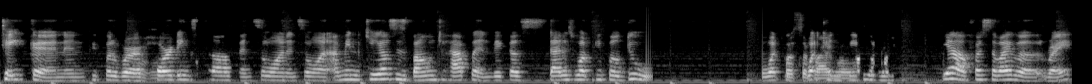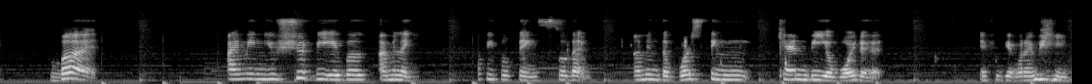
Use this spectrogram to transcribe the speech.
taken, and people were Mhm. hoarding stuff, and so on and so on. I mean, chaos is bound to happen because that is what people do. What For what can we do? Yeah, for survival, right? Mhm. But I mean, you should be able. I mean, like tell people things so that I mean the worst thing can be avoided. If you get what I mean.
